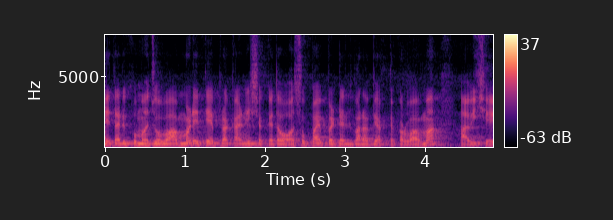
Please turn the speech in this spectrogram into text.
એ તારીખોમાં જોવા મળે તે પ્રકારની શક્યતાઓ અશોકભાઈ પટેલ દ્વારા વ્યક્ત કરવામાં આવી છે.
